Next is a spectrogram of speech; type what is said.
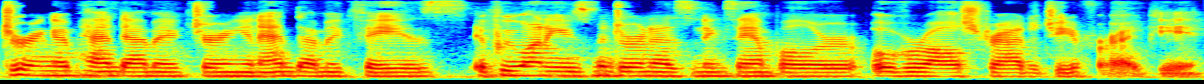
during a pandemic, during an endemic phase, if we want to use Moderna as an example or overall strategy for IP.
